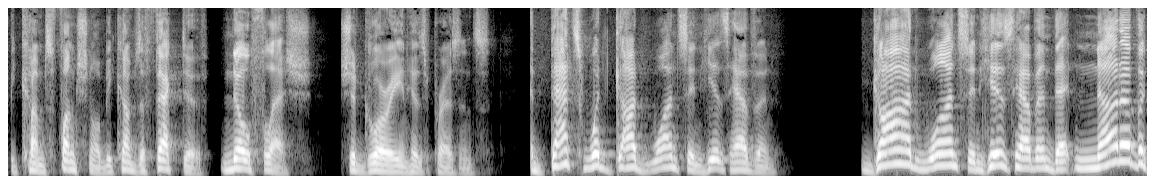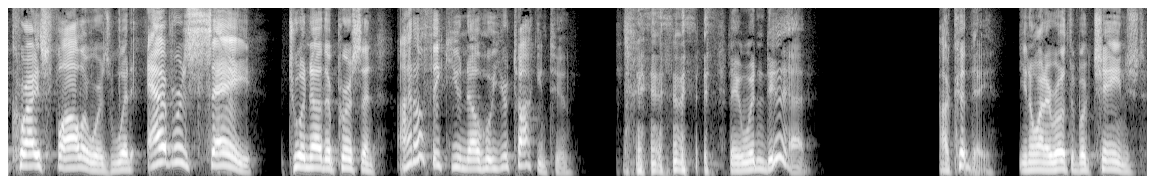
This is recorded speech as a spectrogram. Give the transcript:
becomes functional, becomes effective. No flesh should glory in his presence. And that's what God wants in his heaven. God wants in his heaven that none of the Christ followers would ever say to another person, I don't think you know who you're talking to. they wouldn't do that. How could they? You know, when I wrote the book Changed,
